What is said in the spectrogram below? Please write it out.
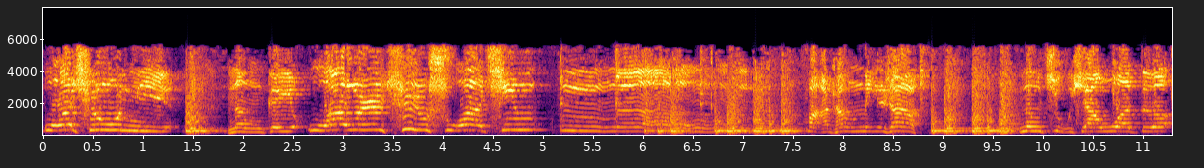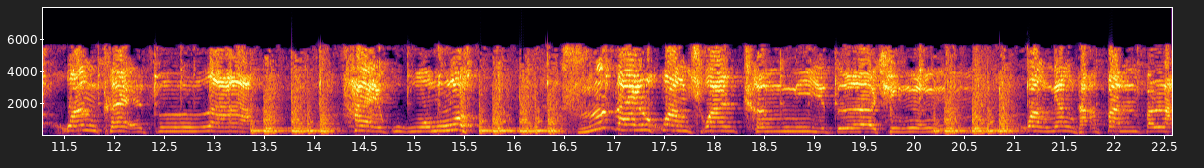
我求你能给我儿去说情。法场内上能救下我的皇太子啊，太姑母。死在黄泉，成你的情。皇娘她半巴拉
